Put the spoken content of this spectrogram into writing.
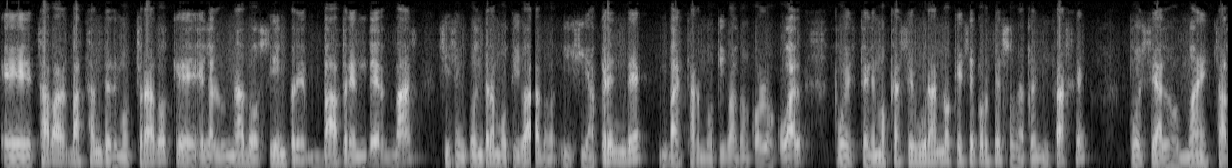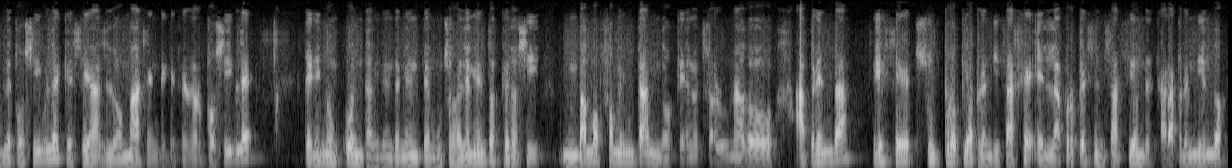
estaba bastante demostrado que el alumnado siempre va a aprender más si se encuentra motivado y si aprende va a estar motivado, con lo cual pues tenemos que asegurarnos que ese proceso de aprendizaje pues sea lo más estable posible, que sea lo más enriquecedor posible, teniendo en cuenta evidentemente muchos elementos, pero si vamos fomentando que nuestro alumnado aprenda, ese su propio aprendizaje, en la propia sensación de estar aprendiendo,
